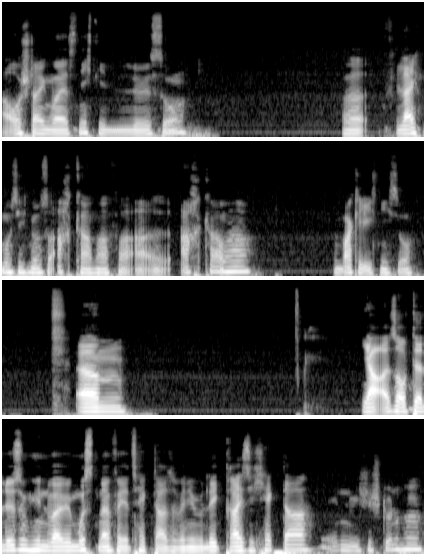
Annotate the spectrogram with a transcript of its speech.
Aussteigen war jetzt nicht die Lösung. Aber vielleicht muss ich nur so 8 km/h fahren. 8 km/h? Wackel ich nicht so. Ähm, ja, also auf der Lösung hin, weil wir mussten einfach jetzt Hektar. Also wenn ihr überlegt, 30 Hektar in wie viele Stunden?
